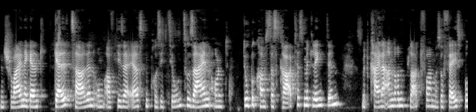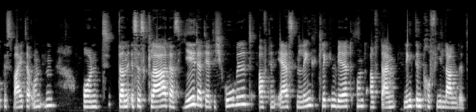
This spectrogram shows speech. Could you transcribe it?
ein Schweinegeld Geld zahlen, um auf dieser ersten Position zu sein. Und du bekommst das gratis mit LinkedIn, mit keiner anderen Plattform. Also Facebook ist weiter unten. Und dann ist es klar, dass jeder, der dich googelt, auf den ersten Link klicken wird und auf deinem LinkedIn-Profil landet.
